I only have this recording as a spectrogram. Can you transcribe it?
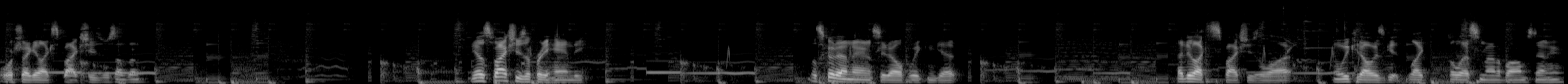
Or should I get like spike shoes or something? You know, spike shoes are pretty handy. Let's go down there and see what else we can get. I do like the spike shoes a lot. And we could always get like a less amount of bombs down here.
